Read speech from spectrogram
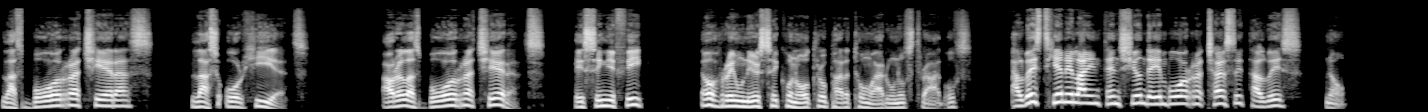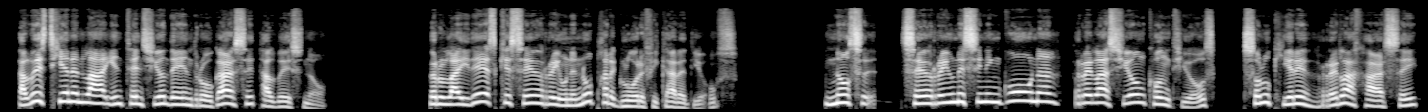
las borracheras, las orgías. Ahora las borracheras, ¿qué significa? El reunirse con otro para tomar unos tragos. Tal vez tiene la intención de emborracharse, tal vez no. Tal vez tienen la intención de endrogarse, tal vez no. Pero la idea es que se reúne no para glorificar a Dios, no se, se reúne sin ninguna relación con Dios, solo quiere relajarse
